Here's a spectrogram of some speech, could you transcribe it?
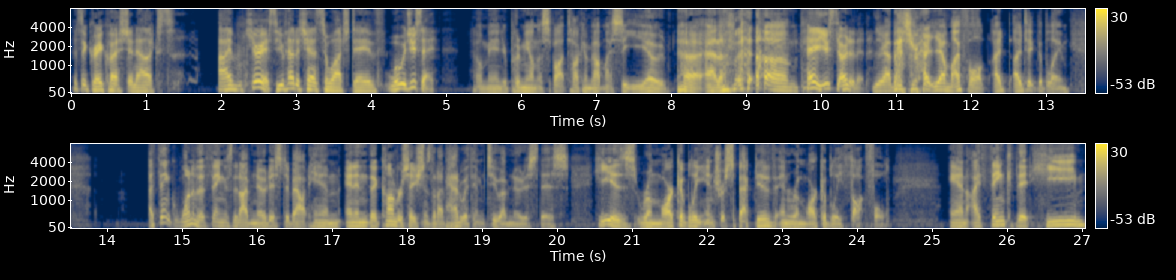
That's a great question, Alex. I'm curious. You've had a chance to watch Dave. What would you say? Oh man, you're putting me on the spot talking about my CEO, uh, Adam. um, hey, you started it. Yeah, that's right. Yeah, my fault. I, I take the blame. I think one of the things that I've noticed about him, and in the conversations that I've had with him too, I've noticed this. He is remarkably introspective and remarkably thoughtful. And I think that he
